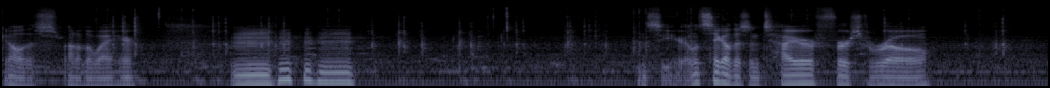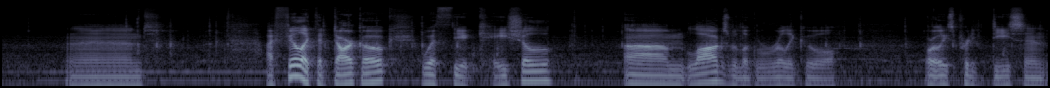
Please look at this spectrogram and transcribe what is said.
Get all this out of the way here. Mm-hmm. Let's see here. Let's take out this entire first row. And I feel like the dark oak with the acacia um, logs would look really cool. Or at least pretty decent.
